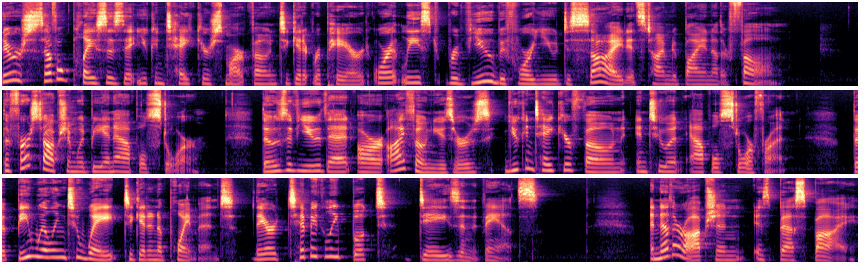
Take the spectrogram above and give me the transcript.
There are several places that you can take your smartphone to get it repaired or at least review before you decide it's time to buy another phone. The first option would be an Apple store. Those of you that are iPhone users, you can take your phone into an Apple storefront, but be willing to wait to get an appointment. They are typically booked days in advance. Another option is Best Buy.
